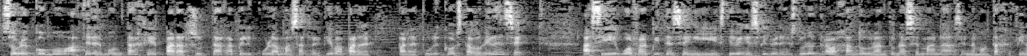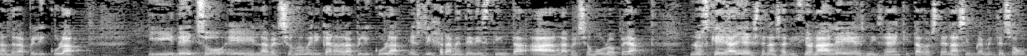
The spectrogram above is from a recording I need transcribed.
sobre cómo hacer el montaje para resultar la película más atractiva para el, para el público estadounidense. Así, Wolfgang Petersen y Steven Spielberg estuvieron trabajando durante unas semanas en el montaje final de la película y de hecho eh, la versión americana de la película es ligeramente distinta a la versión europea. No es que haya escenas adicionales ni se hayan quitado escenas, simplemente son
